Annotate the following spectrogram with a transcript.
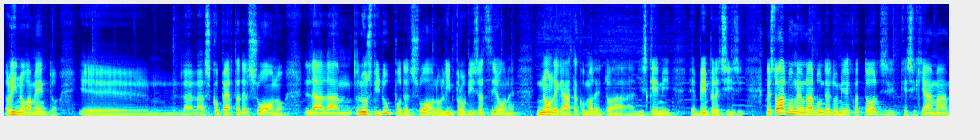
rinnovamento, eh, la, la, scoperta del suono, la, lo sviluppo del suono, l'improvvisazione non legata come ho detto agli schemi eh, ben precisi. Questo album è un album del 2014 che si chiama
